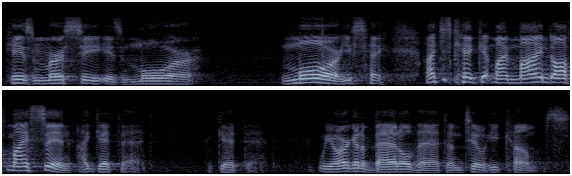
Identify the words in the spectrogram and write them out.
His mercy is more. More. You say, I just can't get my mind off my sin. I get that. I get that. We are going to battle that until He comes.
